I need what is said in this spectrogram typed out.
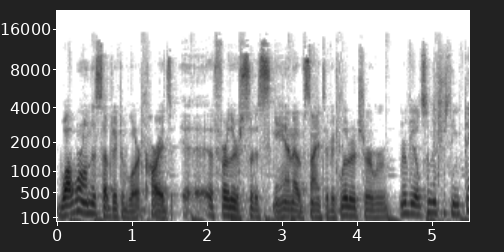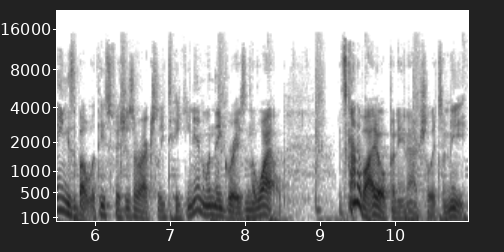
while we're on the subject of loricariids, a further sort of scan of scientific literature revealed some interesting things about what these fishes are actually taking in when they graze in the wild. It's kind of eye opening, actually, to me.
